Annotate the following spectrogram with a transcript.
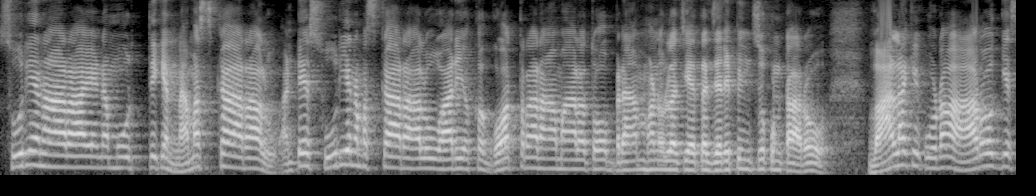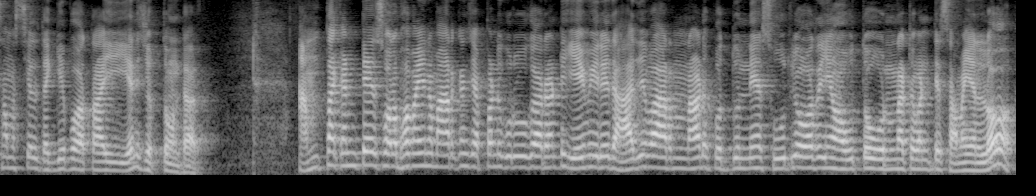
సూర్యనారాయణమూర్తికి నమస్కారాలు. అంటే సూర్య నమస్కారాలు వారి యొక్క గోత్రనామాలతో బ్రాహ్మణుల చేత జరిపించుకుంటారో. వాళ్ళకి కూడా ఆరోగ్య సమస్యలు తగ్గిపోతాయి అని చెప్తూ ఉంటారు. అంతకంటే సులభమైన మార్గం చెప్పండి గురువుగారు. అంటే ఏమీ లేదు. ఆదివారం నాడు పొద్దున్నే సూర్యోదయం అవుతూ ఉన్నటువంటి సమయంలో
